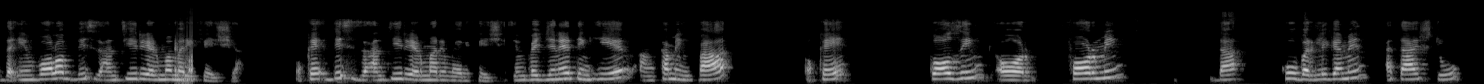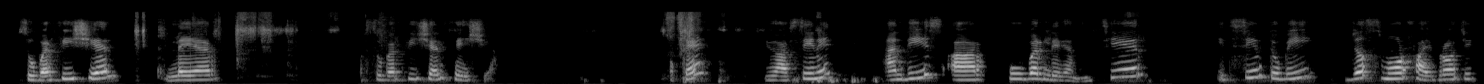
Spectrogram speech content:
the envelope. This is anterior mammary fascia. Okay, this is anterior mammary fascia. Invaginating here and coming back. Okay, causing or forming the Cooper ligament attached to superficial layer of superficial fascia. Okay, you have seen it. And these are Cooper ligaments. Here, it seems to be just more fibrotic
